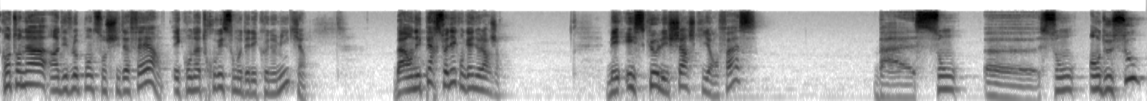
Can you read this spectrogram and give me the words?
quand on a un développement de son chiffre d'affaires et qu'on a trouvé son modèle économique, bah on est persuadé qu'on gagne de l'argent. Mais est-ce que les charges qu'il y a en face bah, sont, euh, sont en dessous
